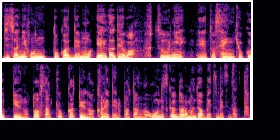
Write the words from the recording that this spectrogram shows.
実は日本とかでも映画では普通に、えっ、ー、と、選曲っていうのと作曲家っていうのは兼ねてるパターンが多いんですけど、ドラマでは別々だった。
